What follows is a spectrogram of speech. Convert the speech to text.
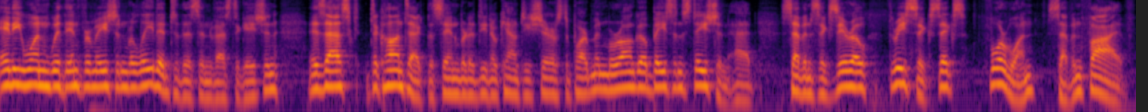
Anyone with information related to this investigation is asked to contact the San Bernardino County Sheriff's Department Morongo Basin Station at 760 366 4175.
